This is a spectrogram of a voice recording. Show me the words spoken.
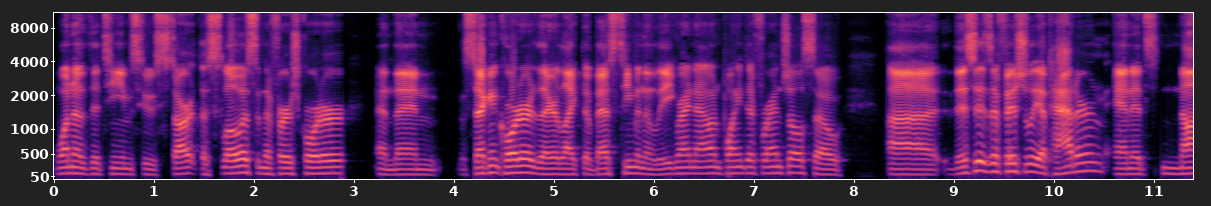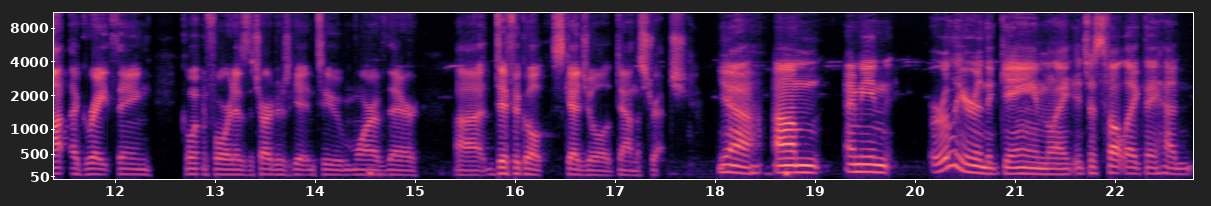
one of the teams who start the slowest in the first quarter and then the second quarter, they're like the best team in the league right now in point differential. So uh, this is officially a pattern, and it's not a great thing going forward as the Chargers get into more of their uh, difficult schedule down the stretch. Yeah. Um, I mean, earlier in the game, like it just felt like they had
